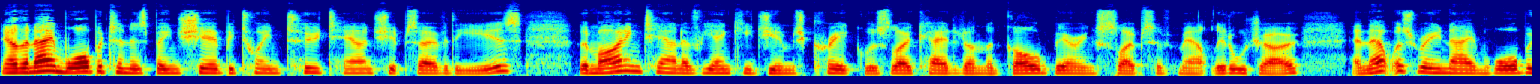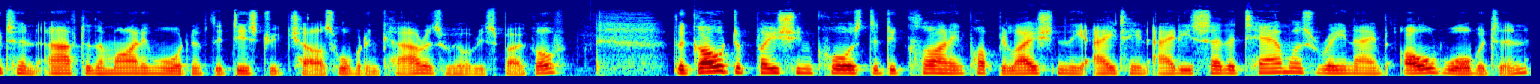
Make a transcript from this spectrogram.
Now, the name Warburton has been shared between two townships over the years. The mining town of Yankee Jim's Creek was located on the gold bearing slopes of Mount Little Joe, and that was renamed Warburton after the mining warden of the district, Charles Warburton Carr, as we already spoke of. The gold depletion caused a declining population in the 1880s, so the town was renamed Old Warburton,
